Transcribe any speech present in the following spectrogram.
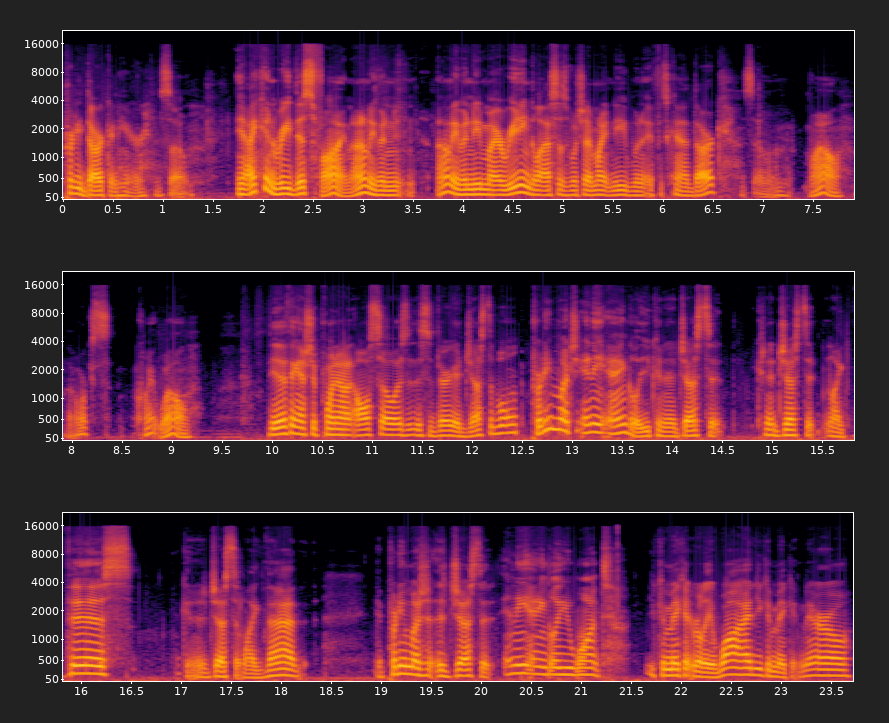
pretty dark in here, so. Yeah, I can read this fine. I don't even I don't even need my reading glasses, which I might need when if it's kind of dark. So, wow, that works quite well. The other thing I should point out also is that this is very adjustable. Pretty much any angle you can adjust it. You can adjust it like this. You can adjust it like that. It pretty much adjusts at any angle you want. You can make it really wide, you can make it narrow.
